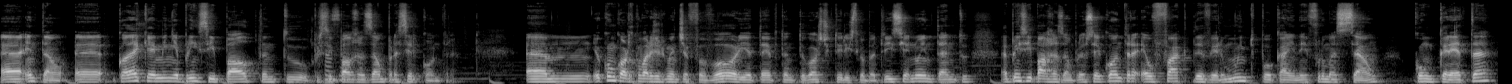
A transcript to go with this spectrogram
Ah, então, ah, qual é que é a minha principal, portanto, principal razão. para ser contra? Ahm, eu concordo com vários argumentos a favor e até, portanto, eu gosto de discutir isto com a Patrícia. No entanto, a principal razão para eu ser contra é o facto de haver muito pouca ainda informação concreta,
